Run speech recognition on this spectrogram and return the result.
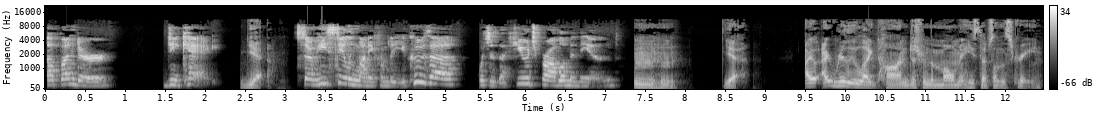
up under DK. Yeah. So he's stealing money from the Yakuza, which is a huge problem in the end. Mm-hmm. Yeah. I, I really liked Han just from the moment he steps on the screen.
